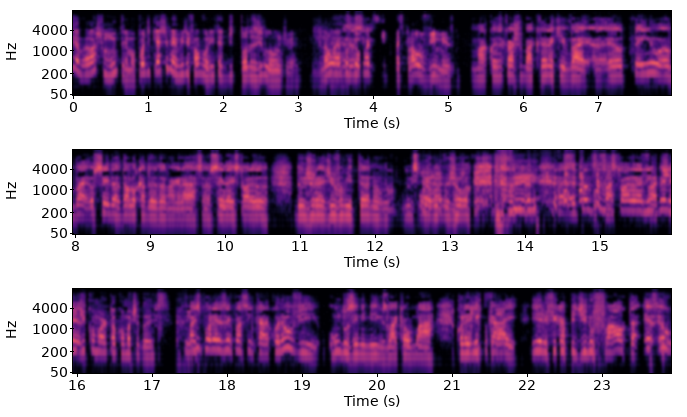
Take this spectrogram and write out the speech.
Eu acho muito legal. Podcast é minha mídia favorita de todas de longe, velho. Não é, é porque assim, eu participo, mas para ouvir mesmo. Uma coisa que eu acho bacana é que, vai, eu tenho, eu, vai, eu sei da, da locadora da Ana Graça, eu sei da história do, do Jurandir vomitando, esperando Pô, o jogo. é, todas essas histórias ali Fatídico Mortal Kombat 2. Mas, por exemplo, assim, cara, quando eu vi um dos inimigos lá, que é o Mar, quando ele cai e ele fica pedindo falta, eu, eu,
